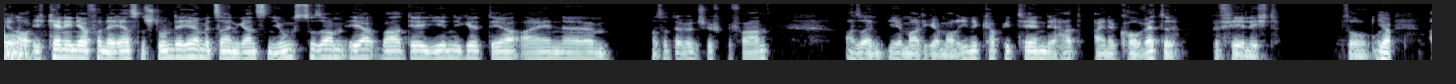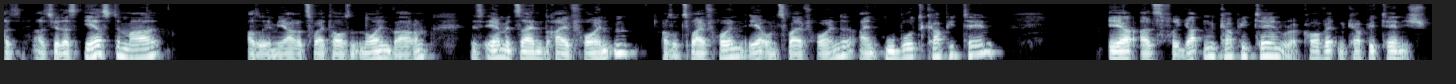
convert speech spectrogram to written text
Genau, ich kenne ihn ja von der ersten Stunde her mit seinen ganzen Jungs zusammen. Er war derjenige, der ein, ähm, was hat er für ein Schiff gefahren? Also ein ehemaliger Marinekapitän, der hat eine Korvette befehligt. So, und Ja. als, als wir das erste Mal, also im Jahre 2009 waren, ist er mit seinen drei Freunden, also zwei Freunden, er und zwei Freunde, ein U-Boot-Kapitän, er als Fregattenkapitän oder Korvettenkapitän, ich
